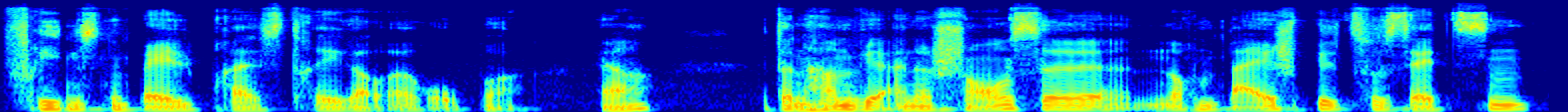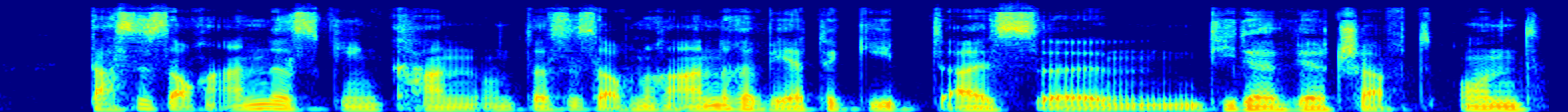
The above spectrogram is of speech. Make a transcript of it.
Friedensnobelpreisträger Europa. Ja, dann haben wir eine Chance, noch ein Beispiel zu setzen, dass es auch anders gehen kann und dass es auch noch andere Werte gibt als äh, die der Wirtschaft. Und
